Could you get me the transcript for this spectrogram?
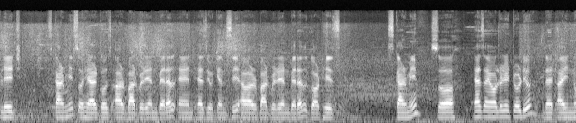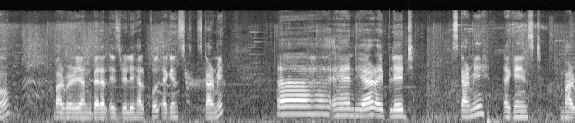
played Skirmish. So here goes our barbarian Barrel. And as you can see our barbarian Barrel got his Skirmish. So as I already told you that I know Barbarian Barrel is really helpful against Skirmish uh, and here I played Skirmish against Bar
